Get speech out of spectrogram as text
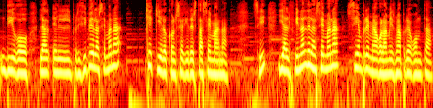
digo, el principio de la semana ¿qué quiero conseguir esta semana? ¿Sí? Y al final de la semana siempre me hago la misma pregunta.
